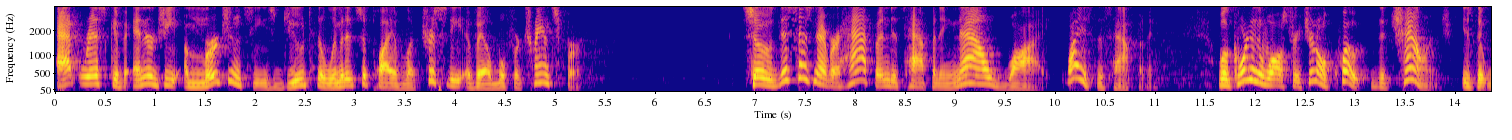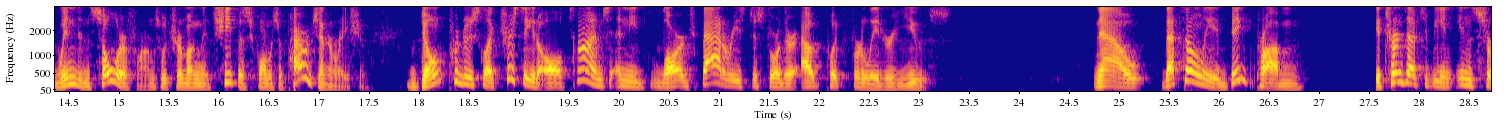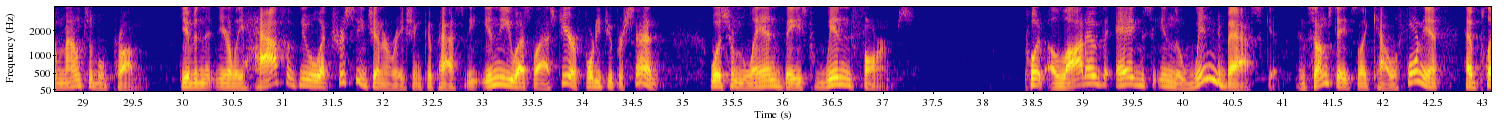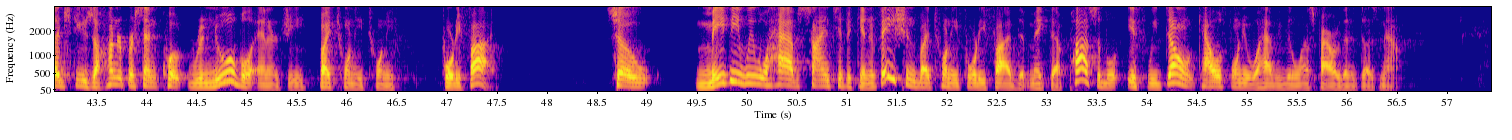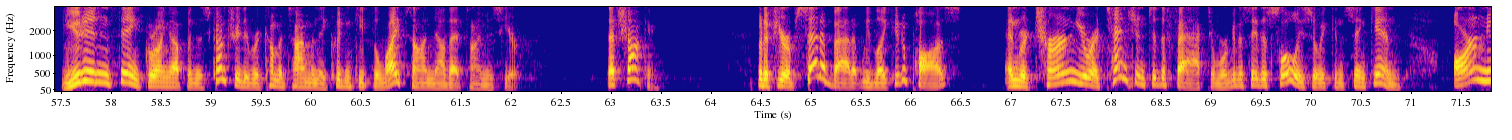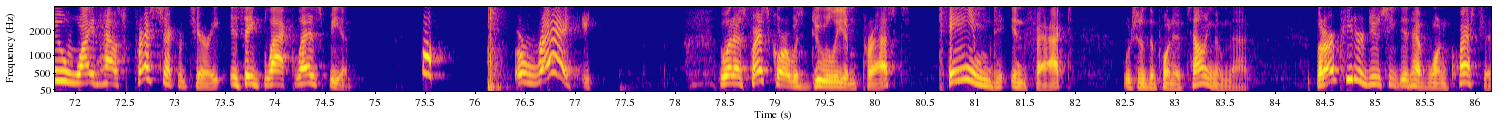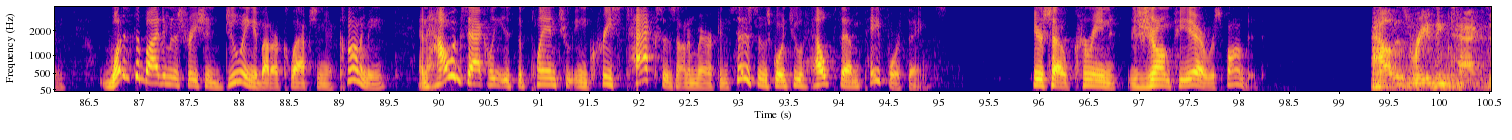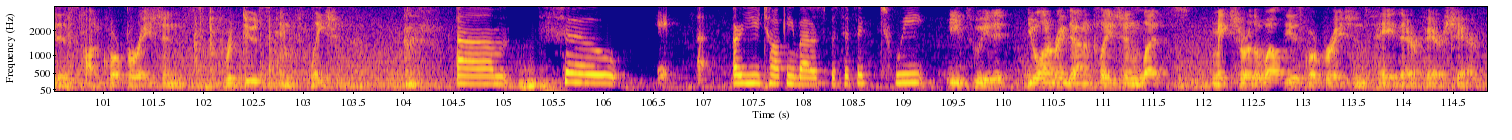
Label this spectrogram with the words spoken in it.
at risk of energy emergencies due to the limited supply of electricity available for transfer. So this has never happened. It's happening now. Why? Why is this happening? Well, according to the Wall Street Journal, quote, the challenge is that wind and solar farms, which are among the cheapest forms of power generation, don't produce electricity at all times and need large batteries to store their output for later use. Now, that's not only a big problem, it turns out to be an insurmountable problem, given that nearly half of new electricity generation capacity in the US last year, 42%, was from land based wind farms. Put a lot of eggs in the wind basket, and some states like California have pledged to use 100% quote renewable energy by 2045. So maybe we will have scientific innovation by 2045 that make that possible. If we don't, California will have even less power than it does now. You didn't think growing up in this country there would come a time when they couldn't keep the lights on. Now that time is here. That's shocking. But if you're upset about it, we'd like you to pause and return your attention to the fact, and we're going to say this slowly so it can sink in. Our new White House press secretary is a black lesbian. Oh, hooray! The White House press corps was duly impressed, tamed, in fact, which is the point of telling them that. But our Peter Doocy did have one question. What is the Biden administration doing about our collapsing economy? And how exactly is the plan to increase taxes on American citizens going to help them pay for things? Here's how Karine Jean Pierre responded. How does raising taxes on corporations reduce inflation? Um, so Uh, are you talking about a specific tweet? He tweeted, You want to bring down inflation, let's make sure the wealthiest corporations pay their fair share.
